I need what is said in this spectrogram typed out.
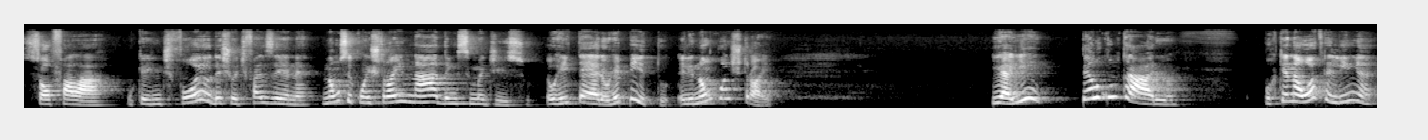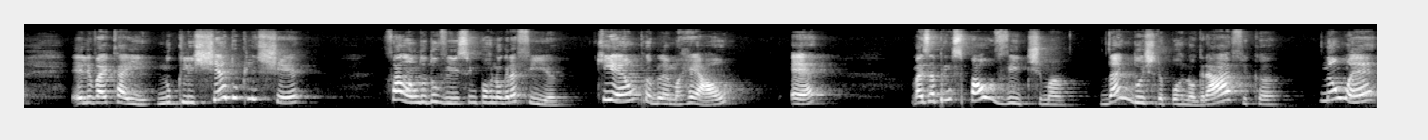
só falar o que a gente foi ou deixou de fazer, né? Não se constrói nada em cima disso. Eu reitero, eu repito, ele não constrói. E aí, pelo contrário, porque na outra linha ele vai cair no clichê do clichê falando do vício em pornografia, que é um problema real, é, mas a principal vítima da indústria pornográfica não é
